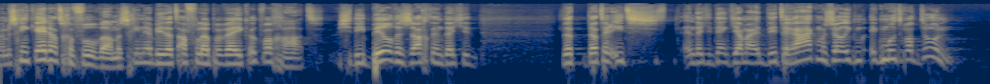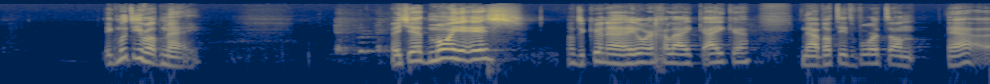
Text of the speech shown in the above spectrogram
En misschien ken je dat gevoel wel. Misschien heb je dat afgelopen week ook wel gehad. Als je die beelden zag en dat, je, dat, dat er iets. En dat je denkt, ja, maar dit raakt me zo, ik, ik moet wat doen. Ik moet hier wat mee. Weet je, het mooie is, want we kunnen heel erg gelijk kijken naar wat dit woord dan hè,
